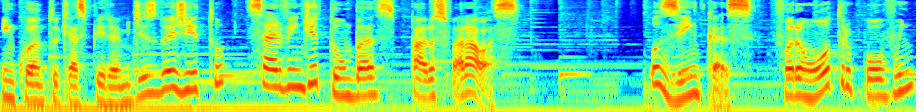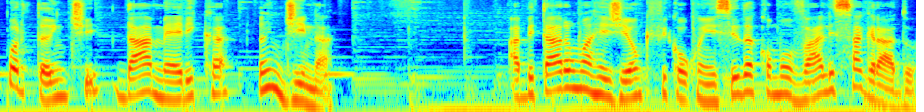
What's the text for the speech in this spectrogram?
enquanto que as pirâmides do Egito servem de tumbas para os faraós. Os Incas foram outro povo importante da América Andina. Habitaram uma região que ficou conhecida como Vale Sagrado.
